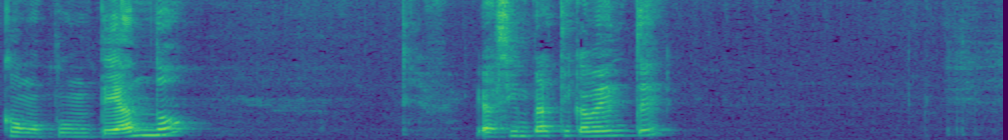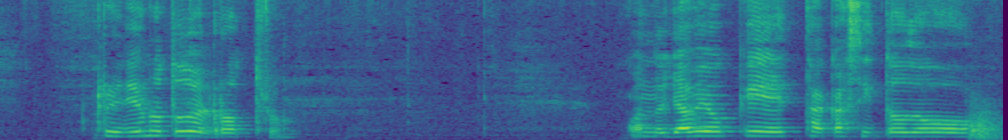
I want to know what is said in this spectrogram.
como punteando y así prácticamente relleno todo el rostro. Cuando ya veo que está casi todo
